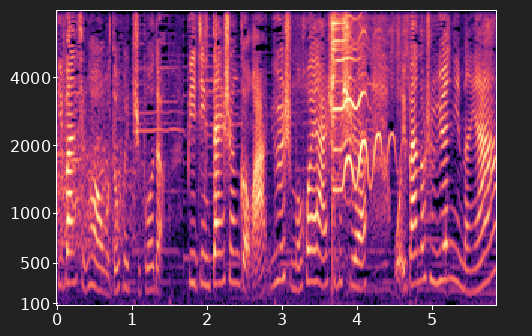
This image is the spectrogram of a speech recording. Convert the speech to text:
一般情况我都会直播的，毕竟单身狗啊，约什么会啊？是不是？我一般都是约你们呀。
